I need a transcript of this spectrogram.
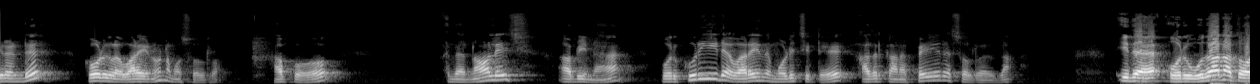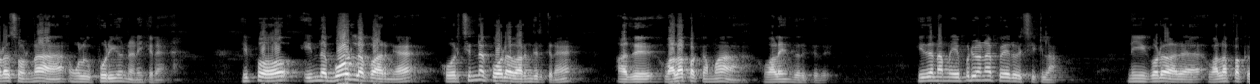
இரண்டு கோடுகளை வரையணும்னு நம்ம சொல்கிறோம் அப்போது இந்த நாலேஜ் அப்படின்னா ஒரு குறியீடை வரைந்து முடிச்சுட்டு அதற்கான பெயரை சொல்கிறது தான் இதை ஒரு உதாரணத்தோடு சொன்னால் உங்களுக்கு புரியும்னு நினைக்கிறேன். இப்போது இந்த போர்டில் பாருங்கள் ஒரு சின்ன கோடை வரைஞ்சிருக்கிறேன். அது வலப்பக்கமாக வளைந்திருக்குது. இதை நம்ம எப்படி வேணால் பேர் வச்சுக்கலாம். நீங்கள் கூட அதை வலப்பக்க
